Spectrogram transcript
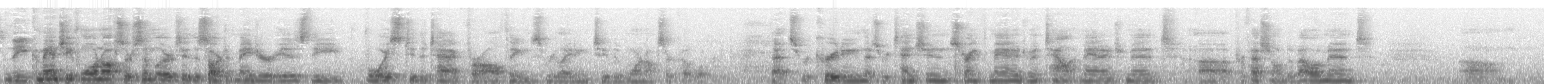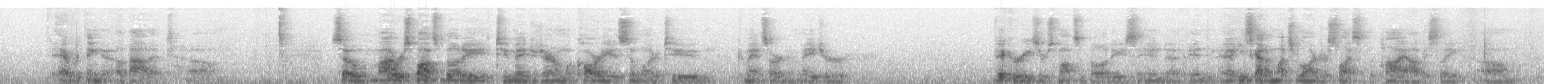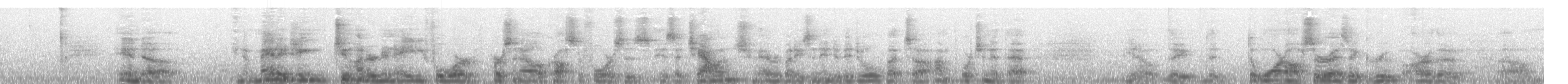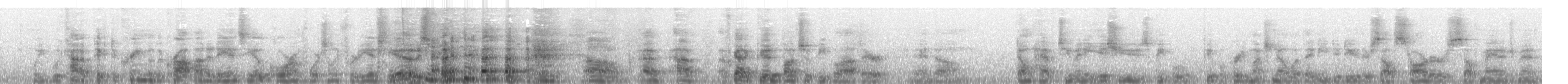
the command chief warrant officer, similar to the sergeant major, is the voice to the tag for all things relating to the warrant officer cohort. That's recruiting, that's retention, strength management, talent management, uh, professional development, um, everything about it. Um, so my responsibility to Major General McCarty is similar to Command Sergeant Major Vickery's responsibilities. In, uh, in uh, he's got a much larger slice of the pie, obviously. Um, and uh, you know, managing 284 personnel across the force is, is a challenge. Everybody's an individual, but uh, I'm fortunate that you know the, the the warrant officer as a group are the we, we kind of picked the cream of the crop out of the NCO Corps, unfortunately for the NCOs. but, um, I've, I've, I've got a good bunch of people out there and um, don't have too many issues. People people pretty much know what they need to do. They're self-starters, self-management.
